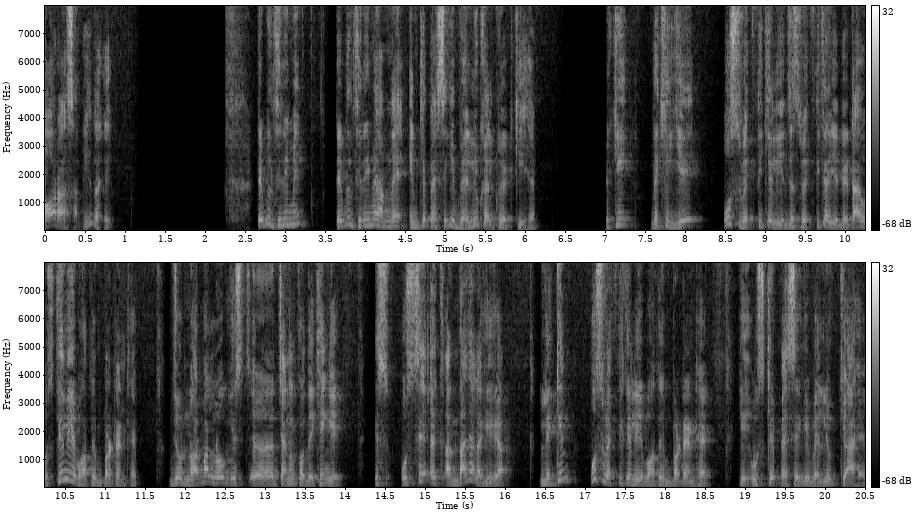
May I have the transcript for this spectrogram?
और आसानी रहे। टेबल थ्री में टेबल थ्री में हमने इनके पैसे की वैल्यू कैलकुलेट की है। क्योंकि देखिए, ये उस व्यक्ति के लिए, जिस व्यक्ति का ये डेटा है, उसके लिए बहुत इंपॉर्टेंट है। जो नॉर्मल लोग इस चैनल को देखेंगे, इस, उससे एक अंदाज़ा लगेगा लेकिन उस व्यक्ति के लिए बहुत इंपॉर्टेंट है कि उसके पैसे की वैल्यू क्या है।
